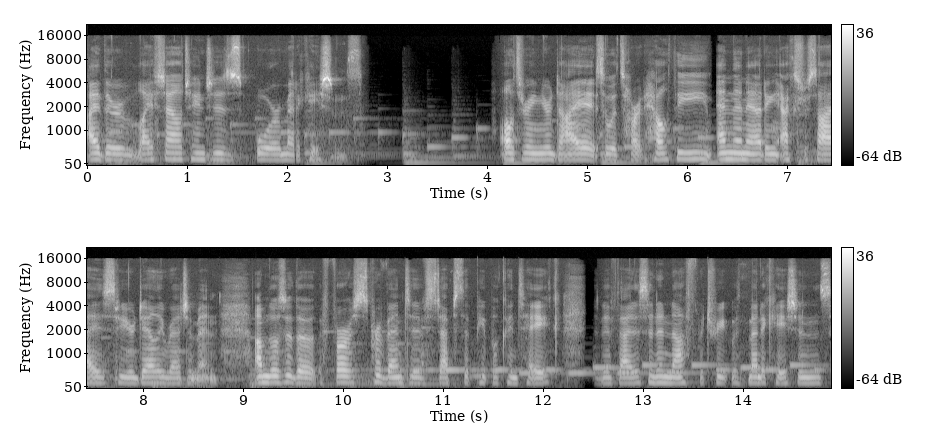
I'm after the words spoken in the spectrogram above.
either lifestyle changes or medications altering your diet so it's heart healthy, and then adding exercise to your daily regimen. Um, those are the first preventive steps that people can take. And if that isn't enough, we treat with medications.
